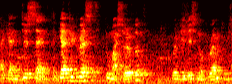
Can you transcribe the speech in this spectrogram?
I can just send a GET request to my servlet with the additional parameters.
